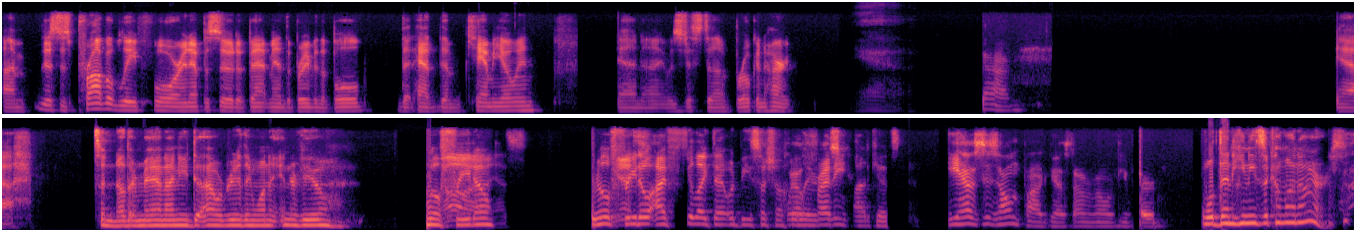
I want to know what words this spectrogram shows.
Um, this is probably for an episode of Batman: The Brave and the Bold that had them cameo in, and uh, it was just a broken heart. Yeah. Um, Yeah, It's another man I need to. I really want to interview. Will Frito. Oh, yes. Will yes. Frito. I feel like that would be such a Will hilarious Freddy? podcast. he has his own podcast. I don't know if you've heard. Well, then he needs to come on ours.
